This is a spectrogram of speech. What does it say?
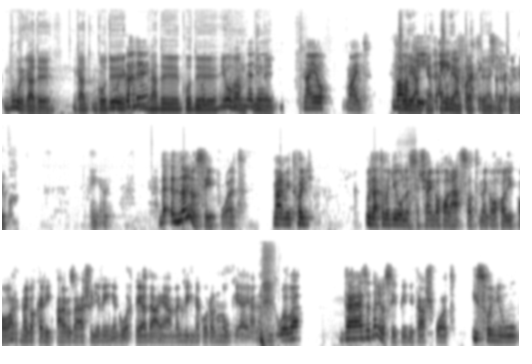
Burgadő. Godő, Gadő, Godő. Jó van, Burgadő. mindegy. Na jó, majd valaki Julian, kettőnek tudjuk. Igen. De nagyon szép volt. Mármint, hogy úgy látom, hogy jól összecseng a halászat, meg a halipar, meg a kerékpározás, ugye Vingegor példáján, meg Vingegor analógiáján indulva. De ez egy nagyon szép indítás volt. Iszonyú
